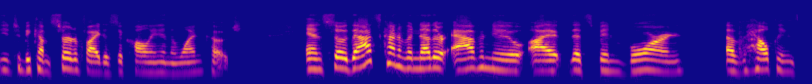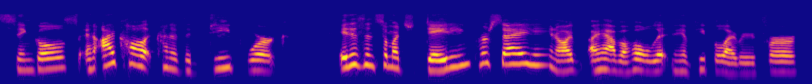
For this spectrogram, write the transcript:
to become certified as a calling in the one coach and so that's kind of another avenue i that's been born of helping singles and i call it kind of the deep work. It isn't so much dating per se you know i, I have a whole litany of people i refer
